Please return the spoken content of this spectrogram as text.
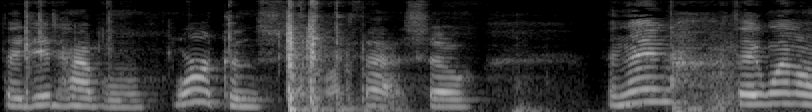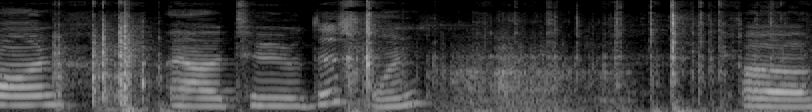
they did have them work and stuff like that. So, and then they went on uh, to this one. Uh,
